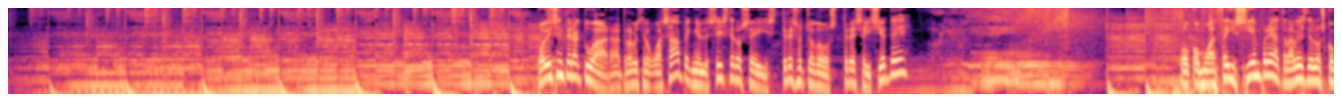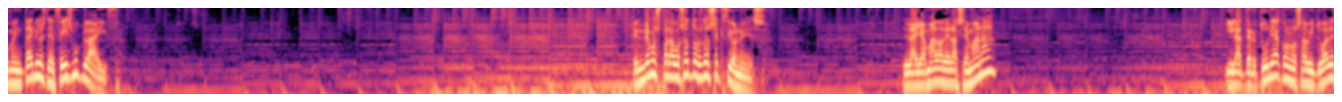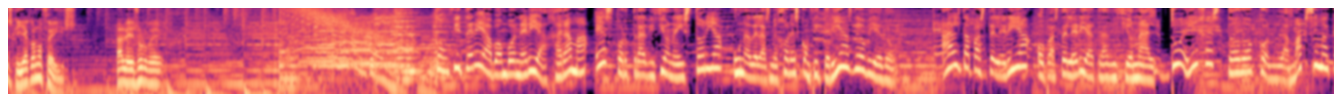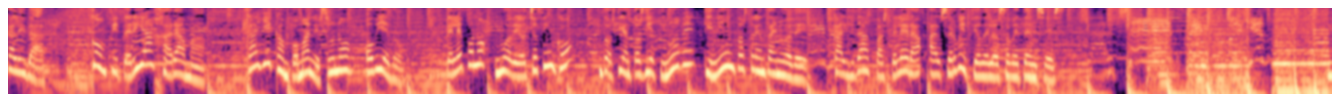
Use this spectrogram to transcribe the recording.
Podéis interactuar a través del WhatsApp en el 606-382-367 o como hacéis siempre a través de los comentarios de Facebook Live. Tendremos para vosotros dos secciones. La llamada de la semana y la tertulia con los habituales que ya conocéis. Dale, Surde. Confitería Bombonería Jarama es por tradición e historia una de las mejores confiterías de Oviedo. Alta pastelería o pastelería tradicional. Tú eliges todo con la máxima calidad. Confitería Jarama. Calle Campomanes 1, Oviedo. Teléfono 985 219 539. Calidad pastelera al servicio de los obetenses.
